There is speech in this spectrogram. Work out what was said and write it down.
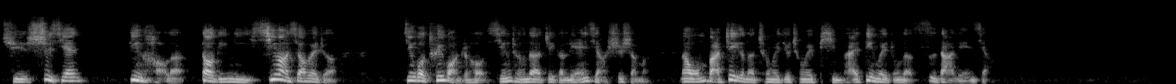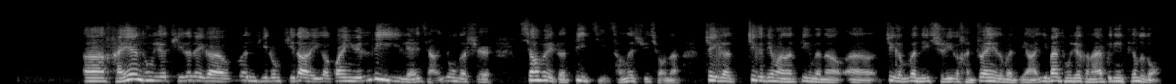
去事先定好了，到底你希望消费者经过推广之后形成的这个联想是什么？那我们把这个呢称为就称为品牌定位中的四大联想。呃，海燕同学提的这个问题中提到了一个关于利益联想用的是消费者第几层的需求呢？这个这个地方呢定的呢，呃，这个问题是一个很专业的问题啊，一般同学可能还不一定听得懂。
